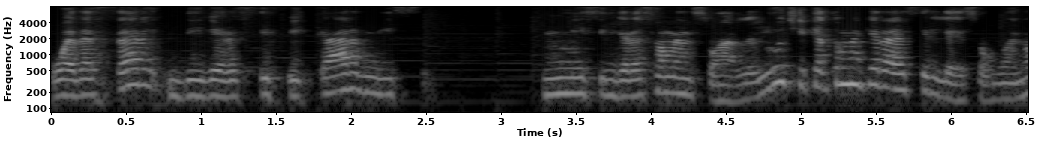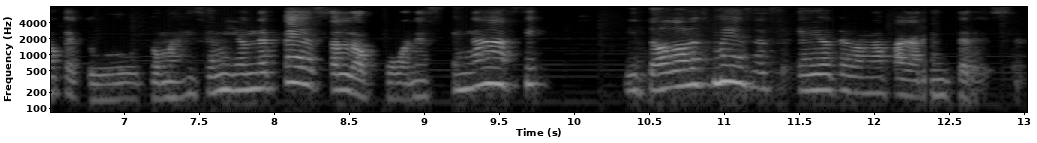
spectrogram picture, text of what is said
puede ser diversificar mis, mis ingresos mensuales. Luchi, ¿qué tú me quieres decir de eso? Bueno, que tú tomas ese millón de pesos, lo pones en AFI y todos los meses ellos te van a pagar intereses.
